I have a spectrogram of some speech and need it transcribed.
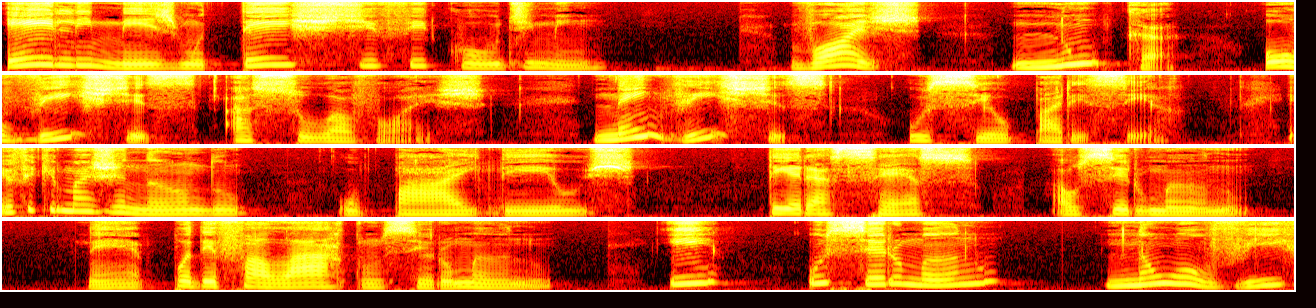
ele mesmo testificou de mim. Vós nunca ouvistes a sua voz, nem vistes o seu parecer. Eu fico imaginando o Pai, Deus, ter acesso ao ser humano, né? poder falar com o ser humano e o ser humano não ouvir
